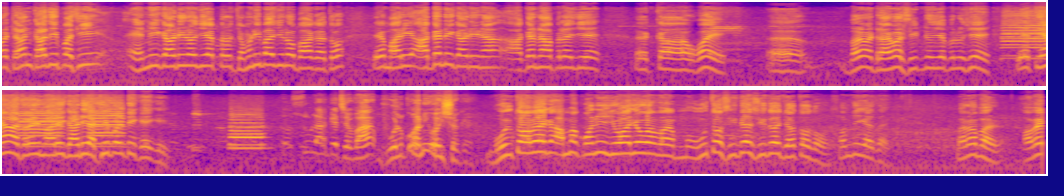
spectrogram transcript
હવે ટર્ન ખાધી પછી એની ગાડીનો જે પેલો જમણી બાજુનો ભાગ હતો એ મારી આગળની ગાડીના આગળના પેલા જે હોય બરાબર ડ્રાઈવર સીટનું જે પેલું છે એ ત્યાં અથડાઈ મારી ગાડી આખી પલટી થઈ ગઈ. શું લાગે છે? વાહ ભૂલ કોની હોઈ શકે? ભૂલ તો હવે આમાં કોની જોવા જવું હું તો સીધે સીધો જતો હતો સમજી ગયા સાહેબ. બરાબર. હવે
